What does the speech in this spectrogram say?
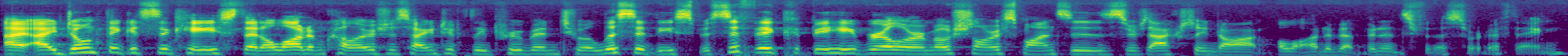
I, I, don't think it's the case that a lot of colors are scientifically proven to elicit these specific behavioral or emotional responses. There's actually not a lot of evidence for this sort of thing.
